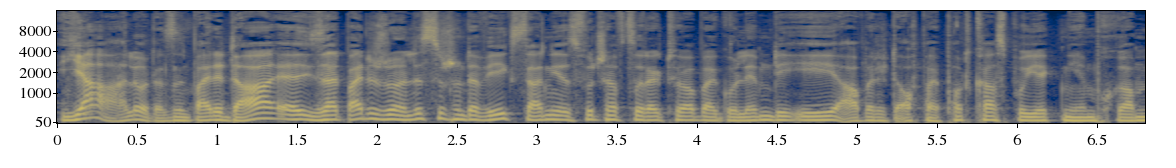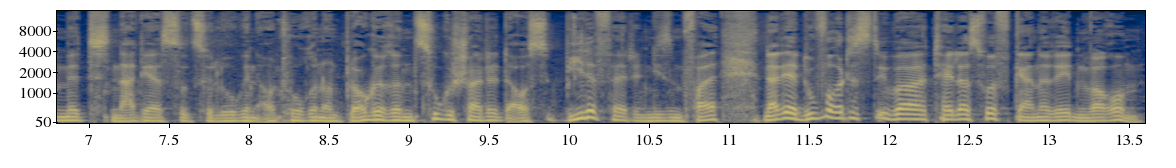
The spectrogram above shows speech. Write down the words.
Ja, hallo, da sind beide da. Äh, ihr seid beide journalistisch unterwegs. Daniel ist Wirtschaftsredakteur bei golem.de, arbeitet auch bei Podcast-Projekten hier im Programm mit. Nadja ist Soziologin, Autorin und Bloggerin, zugeschaltet aus Bielefeld in diesem Fall. Nadja, du wolltest über Taylor Swift gerne reden. Warum?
